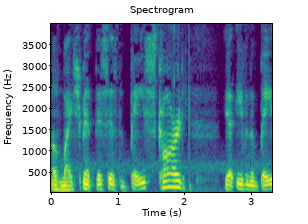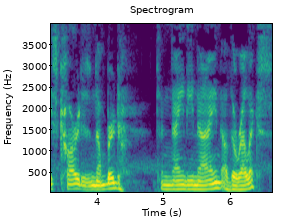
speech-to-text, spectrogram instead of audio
of Mike Schmidt. This is the base card, yet even the base card is numbered to 99 of the relics.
